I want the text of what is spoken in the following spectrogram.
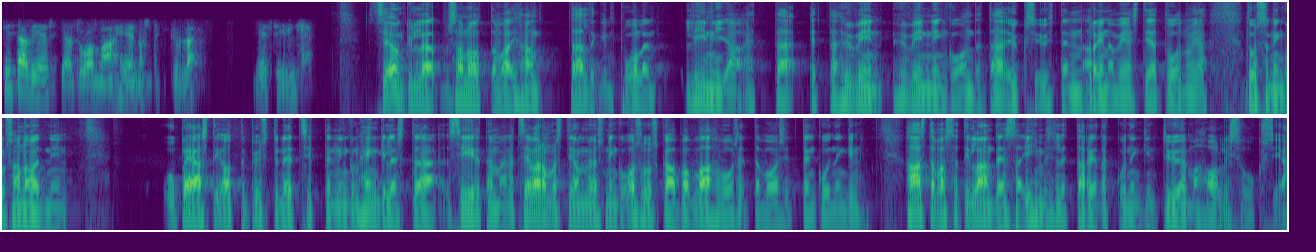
sitä viestiä tuomaan hienosti kyllä esille. Se on kyllä sanottava ihan tältäkin puolen linjaa, että, että hyvin, hyvin niin kuin on tätä yksi yhteinen arinaviestiä tuonut ja tuossa niin kuin sanoit, niin upeasti olette pystyneet sitten niin kuin henkilöstöä siirtämään. Että se varmasti on myös niin kuin osuuskaupan vahvuus, että voi sitten kuitenkin haastavassa tilanteessa ihmisille tarjota kuitenkin työmahdollisuuksia.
